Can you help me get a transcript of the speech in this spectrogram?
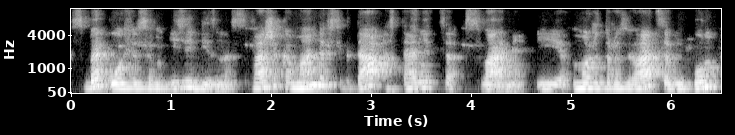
С бэк-офисом Easy Business ваша команда всегда останется с вами и может развиваться в любом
